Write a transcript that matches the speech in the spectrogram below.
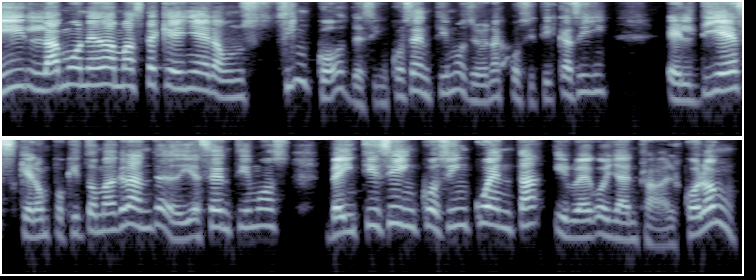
Y la moneda más pequeña era un 5 de 5 céntimos, de una cositica así, el 10, que era un poquito más grande, de 10 céntimos, 25, 50 y luego ya entraba el colón.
